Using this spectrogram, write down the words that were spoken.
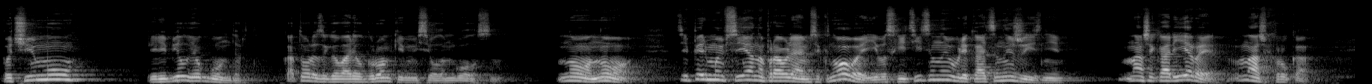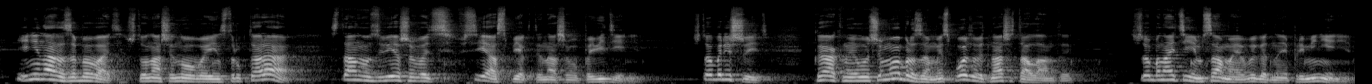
«Почему?» – перебил ее Гундерт, который заговорил громким веселым голосом. «Но, но, Теперь мы все направляемся к новой и восхитительной увлекательной жизни. Наши карьеры в наших руках. И не надо забывать, что наши новые инструктора станут взвешивать все аспекты нашего поведения, чтобы решить, как наилучшим образом использовать наши таланты, чтобы найти им самое выгодное применение.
